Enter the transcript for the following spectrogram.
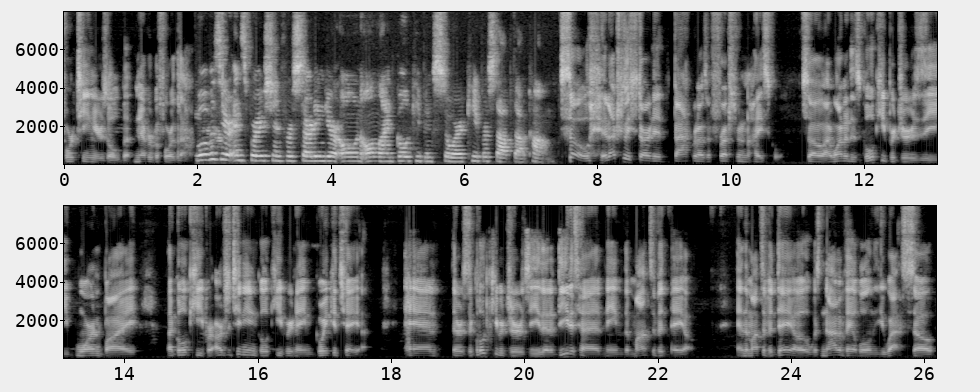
14 years old, but never before that. What was your inspiration for starting your own online goalkeeping store, keeperstop.com? So, it actually started back when I was a freshman in high school. So, I wanted this goalkeeper jersey worn by a goalkeeper, Argentinian goalkeeper named Goycochea. And there's a goalkeeper jersey that Adidas had named the Montevideo and the Montevideo was not available in the U.S. So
